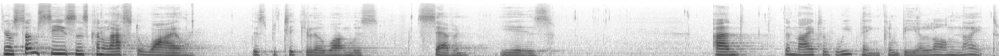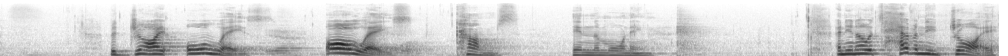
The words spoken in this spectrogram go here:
You know, some seasons can last a while. This particular one was seven years. And the night of weeping can be a long night. But joy always, yeah. always comes in the morning. And you know, it's heavenly joy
